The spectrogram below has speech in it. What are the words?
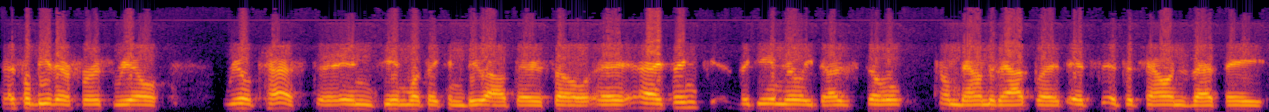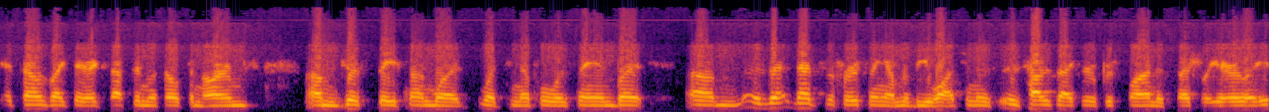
this will be their first real real test in seeing what they can do out there. So I think the game really does still come down to that, but it's it's a challenge that they it sounds like they're accepting with open arms, um, just based on what what Knipfel was saying. But um, that, that's the first thing I'm going to be watching is, is how does that group respond, especially early.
